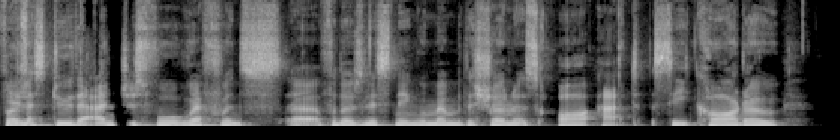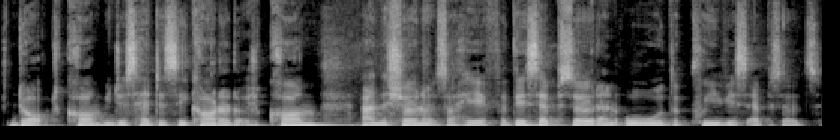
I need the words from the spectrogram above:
First, yeah, let's do that. And just for reference, uh, for those listening, remember the show notes are at sicardo.com. You just head to sicardo.com and the show notes are here for this episode and all the previous episodes.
